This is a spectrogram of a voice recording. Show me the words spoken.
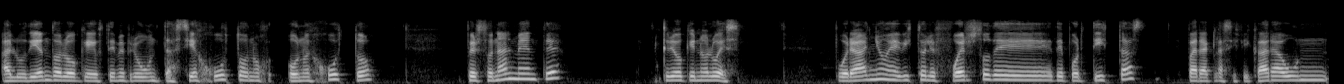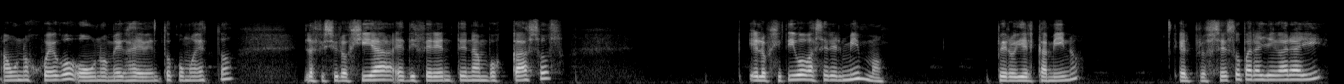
aludiendo a lo que usted me pregunta, si es justo o no, o no es justo, personalmente creo que no lo es. Por años he visto el esfuerzo de deportistas para clasificar a, un, a unos juegos o unos mega eventos como estos. La fisiología es diferente en ambos casos. El objetivo va a ser el mismo. Pero ¿y el camino? ¿El proceso para llegar ahí?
